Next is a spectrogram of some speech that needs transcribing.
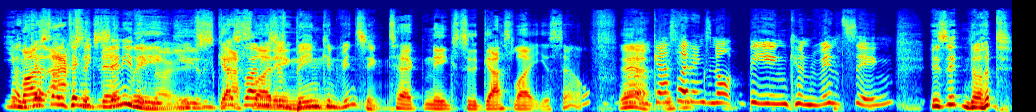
You No, might gaslighting techniques is anything, though. It's use just gaslighting is just being convincing. techniques to gaslight yourself. yeah, No, gaslighting's not being convincing. is it not?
